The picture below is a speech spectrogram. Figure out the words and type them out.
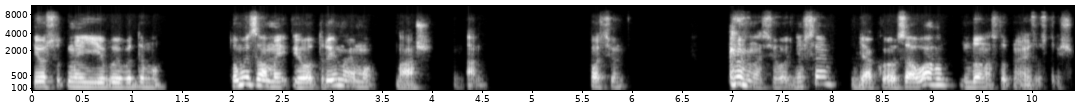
і ось тут ми її виведемо, то ми з вами і отримаємо наш даний. Ось він. На сьогодні все. Дякую за увагу. До наступної зустрічі.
